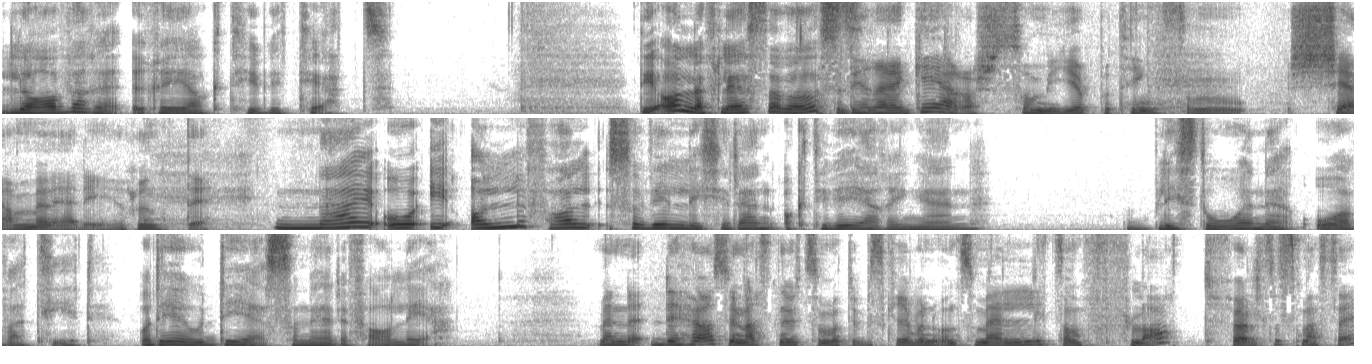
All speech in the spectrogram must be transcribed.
lavere reaktivitet. De aller fleste av oss Altså, de reagerer ikke så mye på ting som skjer med de, rundt de. Nei, og i alle fall så vil ikke den aktiveringen bli stående over tid. Og det er jo det som er det farlige. Men det høres jo nesten ut som at du beskriver noen som er litt sånn flat følelsesmessig.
